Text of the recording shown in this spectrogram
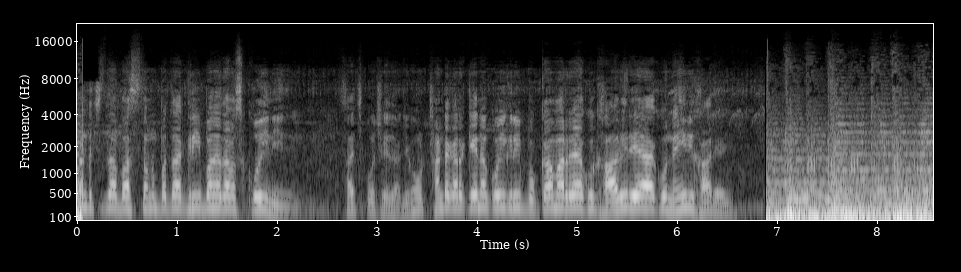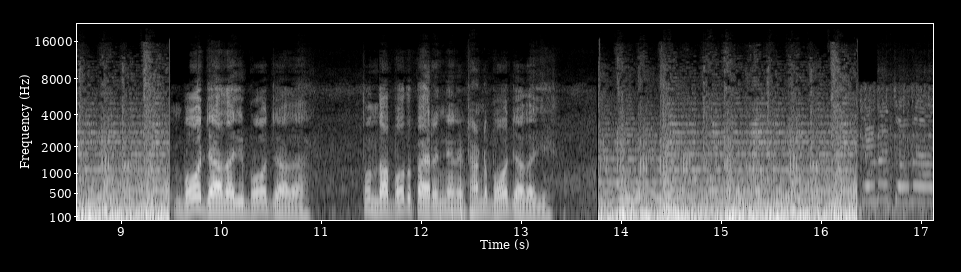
ਠੰਡ ਚ ਤਾਂ ਬਸ ਤੁਹਾਨੂੰ ਪਤਾ, ਗਰੀਬਾਂ ਦਾ ਤਾਂ ਬਸ ਕੋਈ ਨਹੀਂ ਹੈ ਜੀ। ਸੱਚ ਪੁੱਛੇ ਤਾਂ। ਜੀ ਹੁਣ ਠੰਡ ਕਰਕੇ ਨਾ ਕੋਈ ਗਰੀਬ ਭੁੱਖਾ ਮਰ ਰਿਹਾ ਕੋਈ ਖਾ ਵੀ ਰਿਹਾ ਕੋਈ ਨਹੀਂ ਵੀ ਖਾ ਰਿਹਾ ਜੀ। ਬਹੁਤ ਜ਼ਿਆਦਾ ਜੀ ਬਹੁਤ ਜ਼ਿਆਦਾ। ਧੁੰਦਾਂ ਬਹੁਤ ਪੈ ਰਹੀਆਂ ਨੇ ਠੰਡ ਬਹੁਤ ਜ਼ਿਆਦਾ ਜੀ। ਕਹਿਣਾ ਚਾਹੁੰਦੇ ਆ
